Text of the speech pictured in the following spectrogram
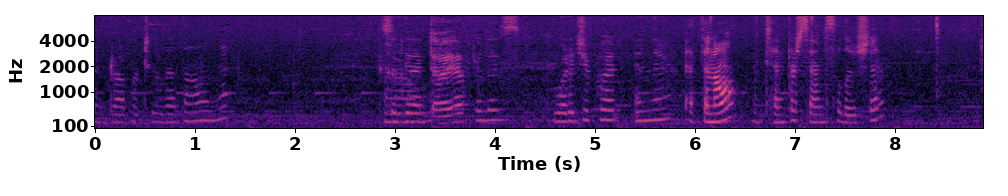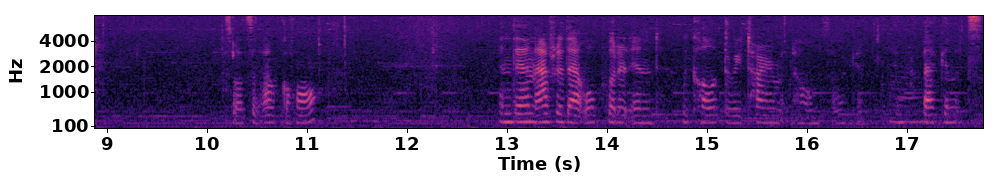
A drop or two of ethanol in there. Is it gonna die after this? What did you put in there? Ethanol, a 10% solution. So it's an alcohol. And then after that, we'll put it in, we call it the retirement home, so we can, mm-hmm. back in its.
